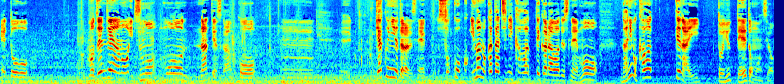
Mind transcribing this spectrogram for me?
えっ、ー、と、もう全然あの、いつも、もう、なんていうんですか、こう、逆に言うたらですね、そこ、今の形に変わってからはですね、もう何も変わってないと言ってええと思うんですよ。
